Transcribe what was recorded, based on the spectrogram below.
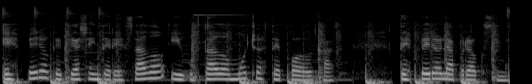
Espero que te haya interesado y gustado mucho este podcast. Te espero la próxima.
